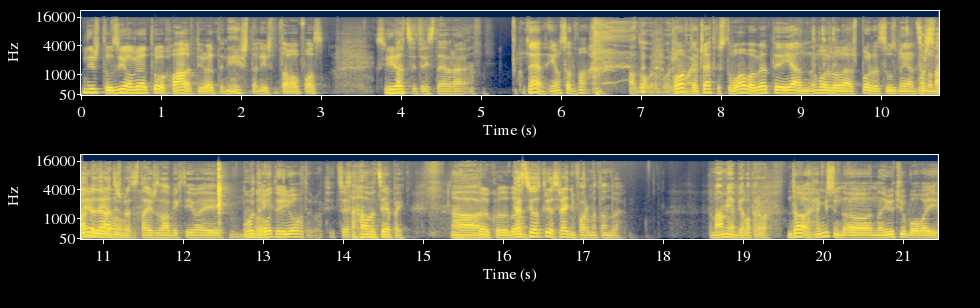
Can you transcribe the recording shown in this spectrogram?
Ništa, uzimam ja to, hvala ti, brate, ništa, ništa, tamo posao. I ja, Bacio 300 evra. ne, imam sad dva. A dobro, bože Porta moj. 400 u oba, brate, jedan, može, onaš, može da se uzme jedan Možeš crno-beli. svakde da radiš, brate, staviš dva objektiva i udri. Ovde i ovde, brate, cep. Samo cepaj. A, Tako da da. Kad si otkrio srednji format onda? Mamija bila prva. Da, mislim da na YouTube ovaj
